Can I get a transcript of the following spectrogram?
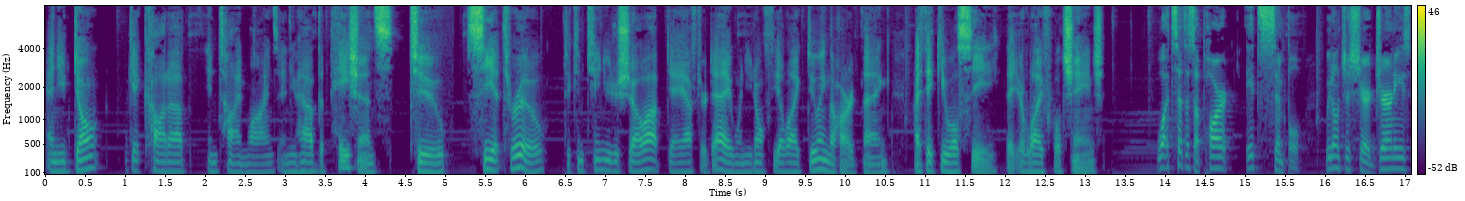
and you don't get caught up in timelines and you have the patience to see it through, to continue to show up day after day when you don't feel like doing the hard thing, I think you will see that your life will change. What sets us apart? It's simple. We don't just share journeys,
